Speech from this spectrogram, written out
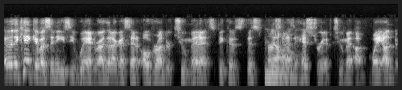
I mean, they can't give us an easy win, right? They're not going to set it over under two minutes because this person No. has a history of two minutes, of way under.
